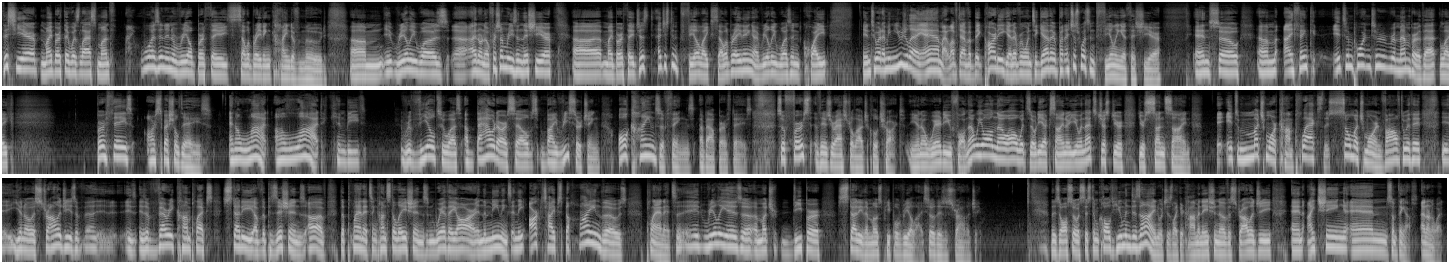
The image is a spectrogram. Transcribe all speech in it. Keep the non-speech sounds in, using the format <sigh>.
this year, my birthday was last month. I wasn't in a real birthday celebrating kind of mood. Um, it really was. Uh, I don't know. For some reason, this year, uh, my birthday just I just didn't feel like celebrating. I really wasn't quite into it. I mean, usually I am. I love to have a big party, get everyone together, but I just wasn't feeling it this year. And so um, I think it's important to remember that, like birthdays are special days. And a lot, a lot can be revealed to us about ourselves by researching all kinds of things about birthdays. So first, there's your astrological chart. You know, where do you fall? Now we all know, oh, what zodiac sign are you? And that's just your your sun sign it's much more complex. There's so much more involved with it. You know, astrology is a uh, is is a very complex study of the positions of the planets and constellations and where they are and the meanings and the archetypes behind those planets. It really is a, a much deeper study than most people realize. So there's astrology. There's also a system called human design, which is like a combination of astrology and I Ching and something else. I don't know what.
